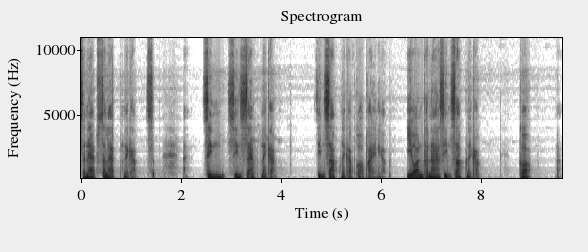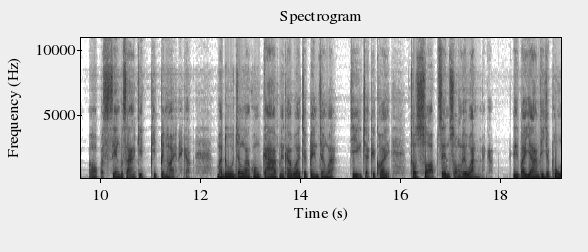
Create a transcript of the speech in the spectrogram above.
Snap Slab นะครับสินสินแซปนะครับ สินทรัพย์นะครับขออภัยนะครับ EON ธนาสินทรัพย์นะครับ ก็ออกเสียงภาษาอังกฤษผิดไปหน่อยนะครับ มาดูจังหวะของกราฟนะครับ ว่าจะเป็นจังหวะที่จะค่อยๆ ทดสอบเส้น2เรวันนะครับ คือพยายามที่จะพุ่ง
